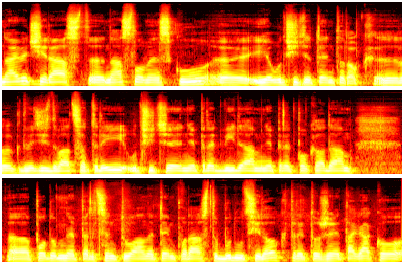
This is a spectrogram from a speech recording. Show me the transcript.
najväčší rast na Slovensku eh, je určite tento rok, rok 2023. Určite nepredvídam, nepredpokladám E, podobné percentuálne tempo rastu budúci rok, pretože tak ako e,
